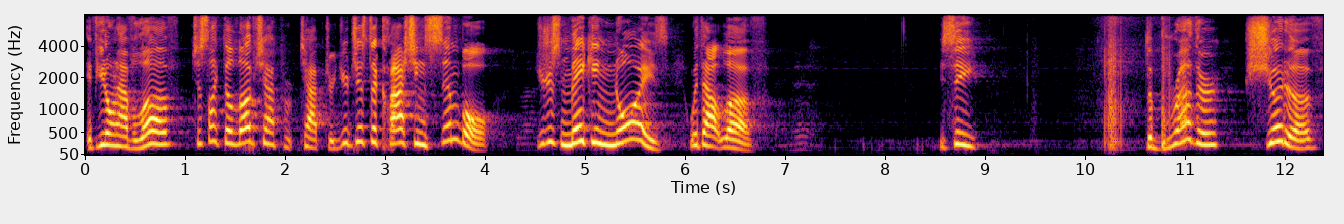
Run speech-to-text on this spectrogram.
if you don't have love, just like the love chapter, chapter, you're just a clashing cymbal. You're just making noise without love. You see, the brother should have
